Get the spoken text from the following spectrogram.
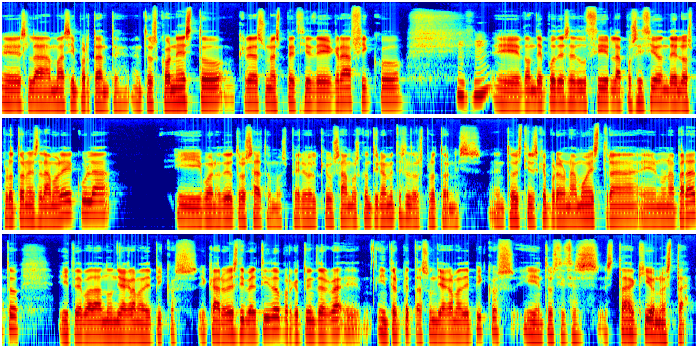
es la más importante. Entonces, con esto creas una especie de gráfico eh, donde puedes deducir la posición de los protones de la molécula y bueno, de otros átomos, pero el que usamos continuamente es el de los protones. Entonces tienes que poner una muestra en un aparato y te va dando un diagrama de picos. Y claro, es divertido porque tú eh, interpretas un diagrama de picos y entonces dices, ¿está aquí o no está?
